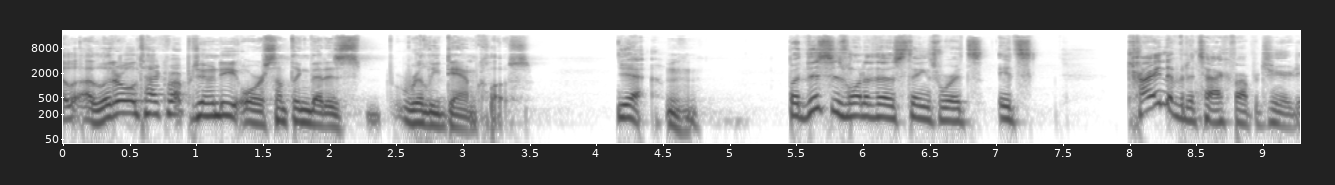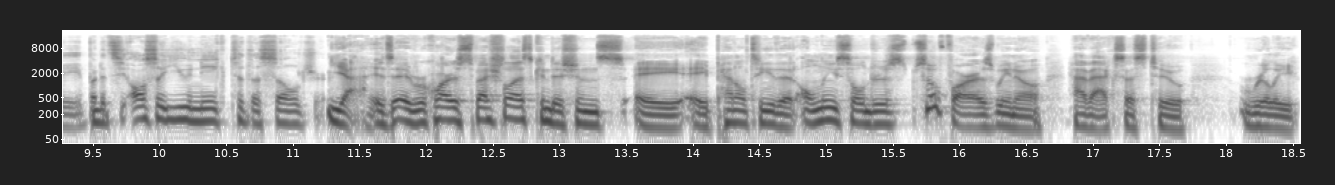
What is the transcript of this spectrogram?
a, a literal attack of opportunity or something that is really damn close. yeah. Mm-hmm. But this is one of those things where it's it's kind of an attack of opportunity, but it's also unique to the soldier. Yeah, it's, it requires specialized conditions, a a penalty that only soldiers, so far as we know, have access to. Really,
